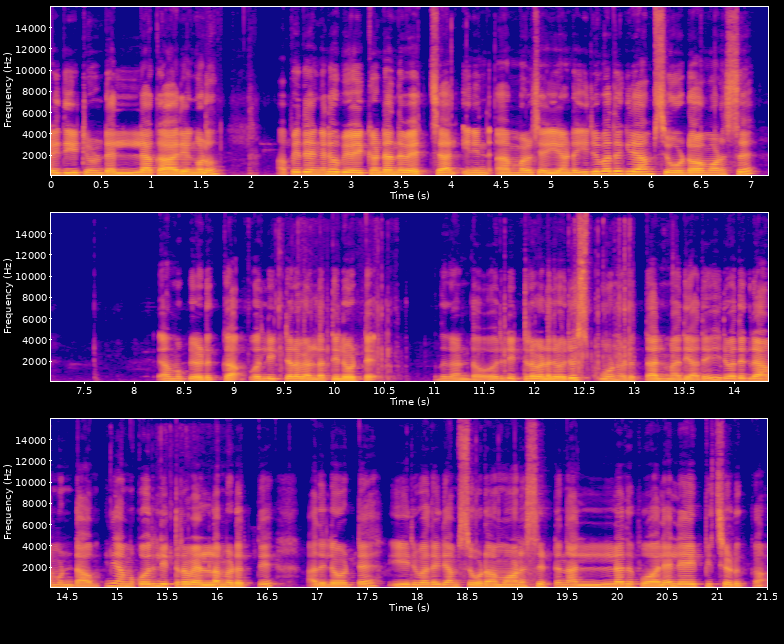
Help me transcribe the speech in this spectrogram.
എഴുതിയിട്ടുണ്ട് എല്ലാ കാര്യങ്ങളും. അപ്പോൾ ഇത് എങ്ങനെ ഉപയോഗിക്കേണ്ടതെന്ന് വെച്ചാൽ ഇനി നമ്മൾ ചെയ്യേണ്ട ഇരുപത് ഗ്രാം സ്യൂഡോമോണസ് നമുക്ക് എടുക്കാം. ഒരു ലിറ്റർ വെള്ളത്തിലോട്ട്. ഇത് കണ്ടോ? ഒരു ലിറ്റർ വെള്ളത്തിൽ ഒരു സ്പൂൺ എടുത്താൽ മതി. അത് ഇരുപത് ഗ്രാം ഉണ്ടാവും. ഇനി നമുക്ക് ഒരു ലിറ്റർ വെള്ളം എടുത്ത് അതിലോട്ട് ഈ ഇരുപത് ഗ്രാം സൂഡോമോണസ് ഇട്ട് നല്ലതുപോലെ ലയിപ്പിച്ചെടുക്കാം.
